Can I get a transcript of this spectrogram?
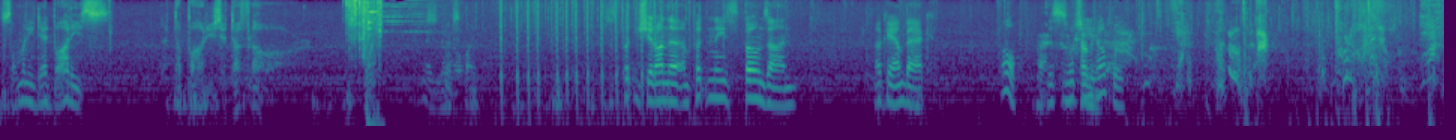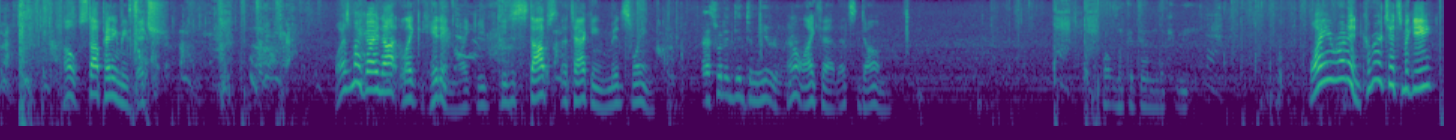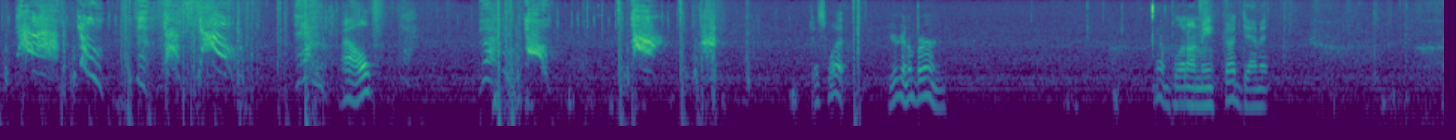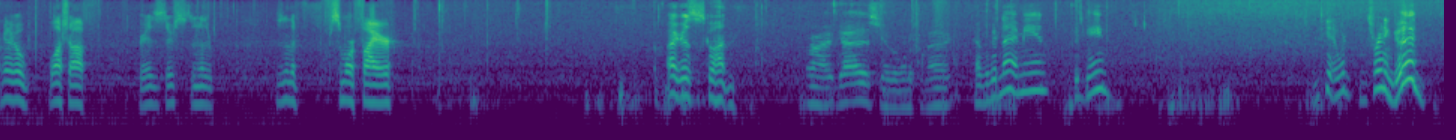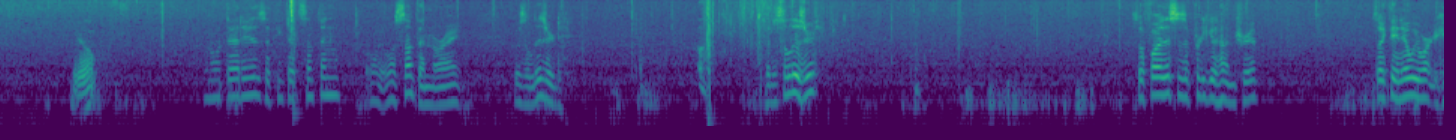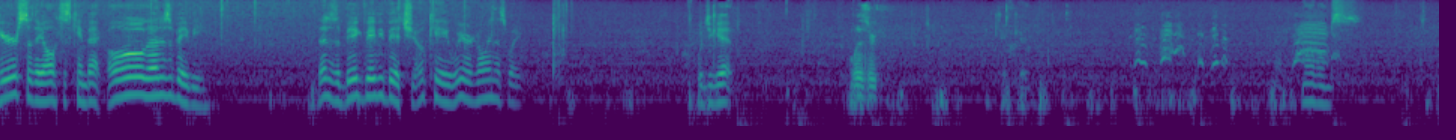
So many dead bodies. Let the bodies hit the floor. Next point. Just putting shit on the. I'm putting these bones on. Okay, I'm back. Oh, Alright, this is I'm what you need help with. Oh, stop hitting me, bitch. Why is my guy not, like, hitting? Like, he, he just stops attacking mid-swing. That's what it did to me earlier. I don't like that. That's dumb. Don't look at them, look at me. Why are you running? Come here, Tits McGee. Ow. Guess what? You're gonna burn. I got blood on me. God damn it. I gotta go wash off. Grizz, there's another. There's another. Some more fire. Alright, Grizz, let's go hunting. Alright, guys, you have a wonderful night. Have a good night, man. Good game. It's, getting, we're- it's raining good. Yep. I don't know what that is. I think that's something. Oh, it was something, alright. It was a lizard. But it's a lizard. So far, this is a pretty good hunting trip. It's like they knew we weren't here, so they all just came back. Oh, that is a baby. That is a big baby bitch. Okay, we are going this way. What'd you get? Lizard. Okay, good. Mobums.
